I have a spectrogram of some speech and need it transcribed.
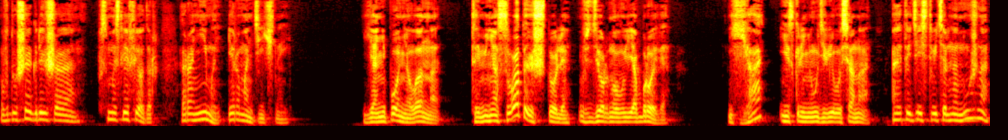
В душе Гриша, в смысле Федор, ранимый и романтичный. «Я не понял, Анна. Ты меня сватаешь, что ли?» – вздернул я брови. «Я?» – искренне удивилась она. «А это действительно нужно?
